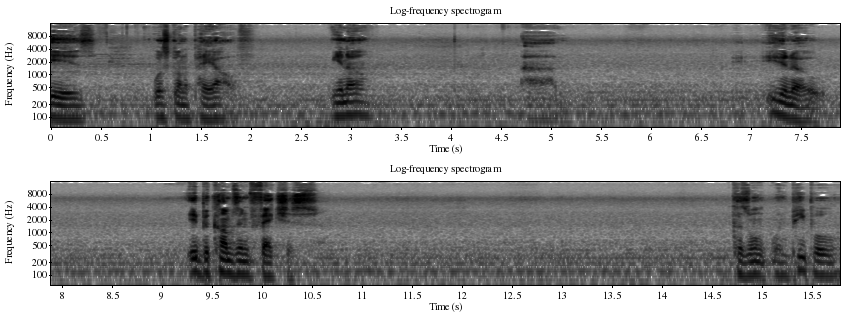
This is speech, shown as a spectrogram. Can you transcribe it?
is what's going to pay off. You know? Um, you know, it becomes infectious. Because when, when people,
